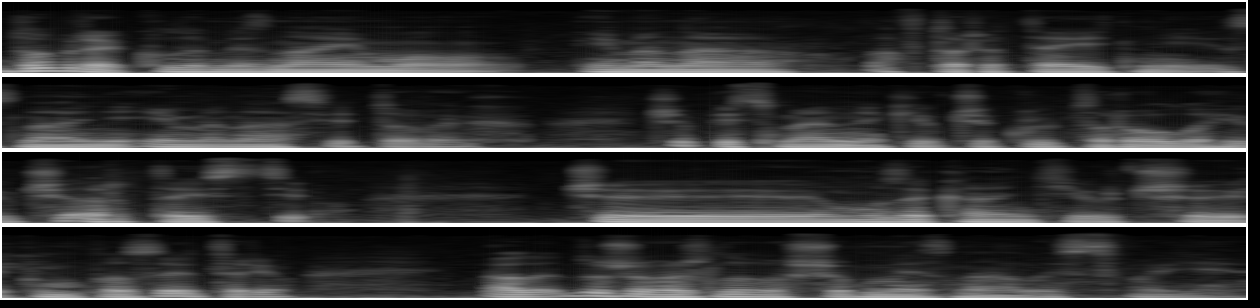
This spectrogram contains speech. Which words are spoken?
Добре, коли ми знаємо імена авторитетні, знані імена світових, чи письменників, чи культурологів, чи артистів, чи музикантів, чи композиторів. Але дуже важливо, щоб ми знали своє.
